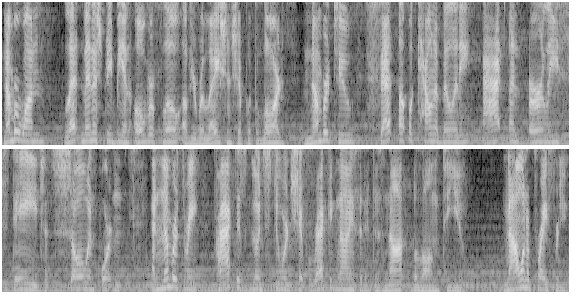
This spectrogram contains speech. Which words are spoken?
Number one, let ministry be an overflow of your relationship with the Lord. Number two, set up accountability at an early stage. That's so important. And number three, practice good stewardship. Recognize that it does not belong to you. Now I want to pray for you.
